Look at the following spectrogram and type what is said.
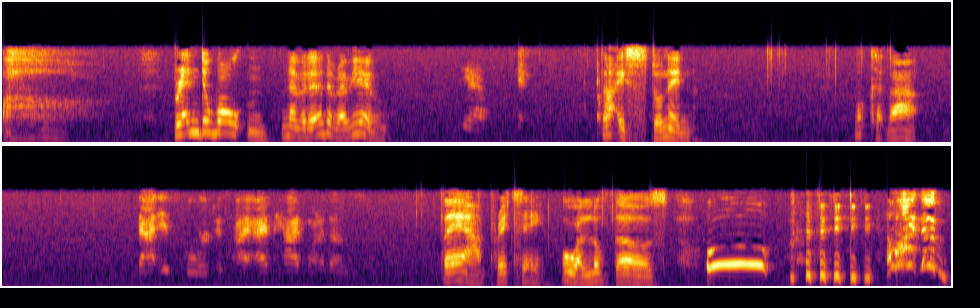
Oh. Brenda Walton. Never heard of her, have you? Yeah. That is stunning. Look at that. That is gorgeous. I, I've had one of those. They are pretty. Oh, I love those. Ooh! I like them.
